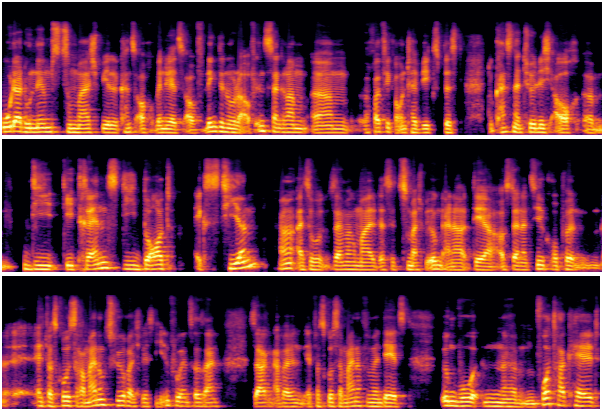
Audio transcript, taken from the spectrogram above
Oder du nimmst zum Beispiel, kannst auch, wenn du jetzt auf LinkedIn oder auf Instagram ähm, häufiger unterwegs bist, du kannst natürlich auch ähm, die, die Trends, die dort existieren, ja, also sagen wir mal, dass jetzt zum Beispiel irgendeiner, der aus deiner Zielgruppe ein äh, etwas größerer Meinungsführer, ich will jetzt nicht Influencer sein, sagen, aber ein etwas größerer Meinungsführer, wenn der jetzt irgendwo einen, einen Vortrag hält,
